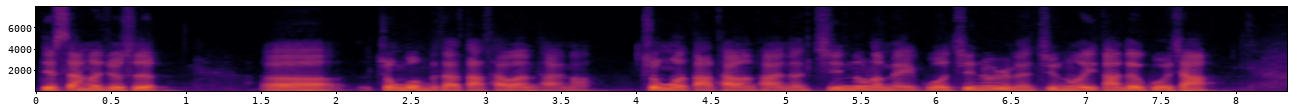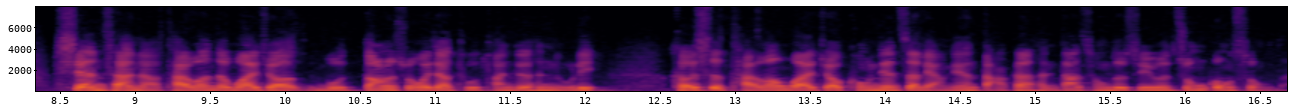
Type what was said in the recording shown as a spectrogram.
第三个就是，呃，中国不在打台湾牌嘛？中国打台湾牌呢，激怒了美国，激怒日本，激怒了一大堆国家。现在呢，台湾的外交，我当然说外交图团队很努力。可是台湾外交空间这两年打开，很大程度是因为中共送的。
